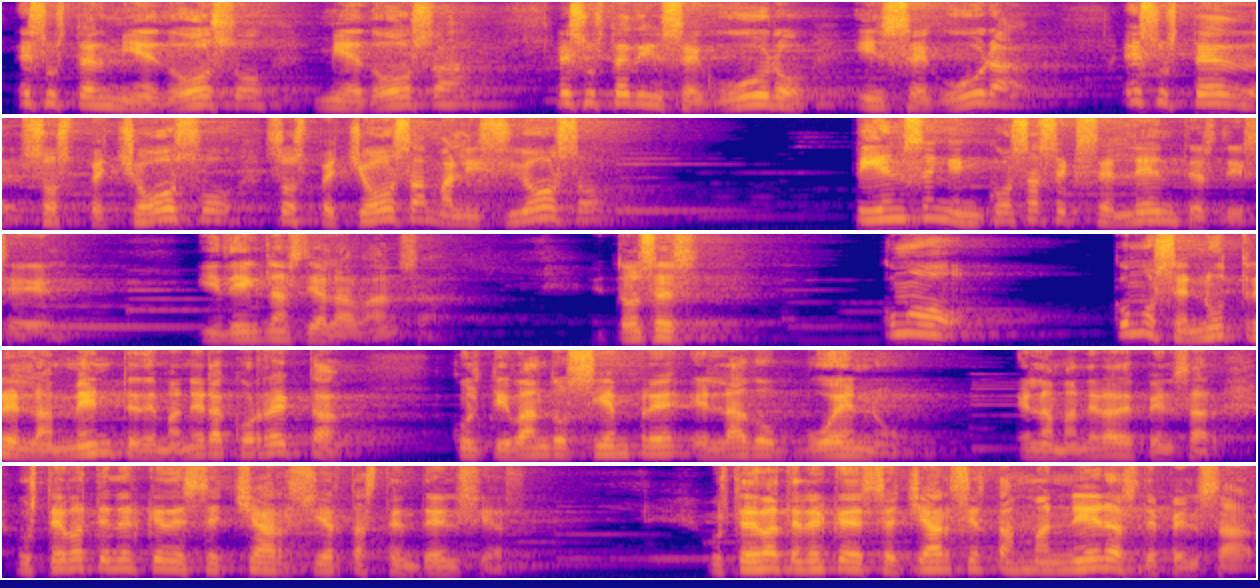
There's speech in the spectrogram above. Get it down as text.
¿Es usted miedoso, miedosa? ¿Es usted inseguro, insegura? ¿Es usted sospechoso, sospechosa, malicioso? Piensen en cosas excelentes, dice él, y dignas de alabanza. Entonces, ¿cómo, cómo se nutre la mente de manera correcta? cultivando siempre el lado bueno en la manera de pensar. Usted va a tener que desechar ciertas tendencias. Usted va a tener que desechar ciertas maneras de pensar.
